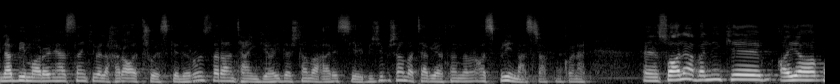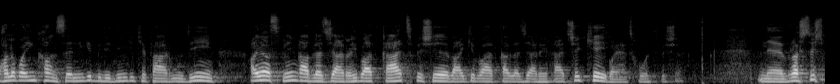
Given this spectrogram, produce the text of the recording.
اینا بیمارانی هستن که بالاخره atherosclerosis دارن تنگی داشتن و قرار CABG بشن و طبیعتا دارن آسپرین مصرف می‌کنن. سوال اول این که آیا حالا با این concerning bleeding ی که فرمودین آیا آسپرین قبل از جراحی باید قطع بشه و اگه باید قبل از جراحی قطع شه کی باید hold بشه؟ راستش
